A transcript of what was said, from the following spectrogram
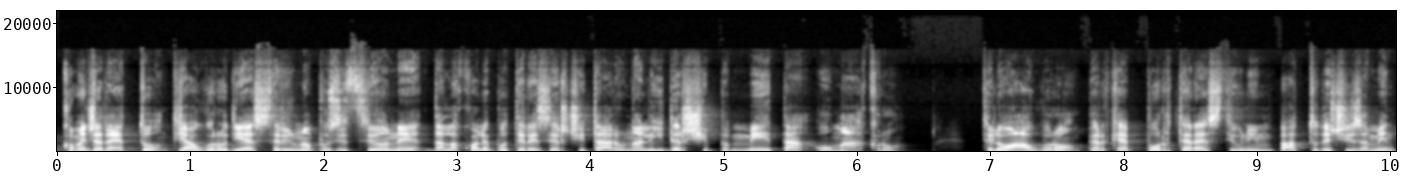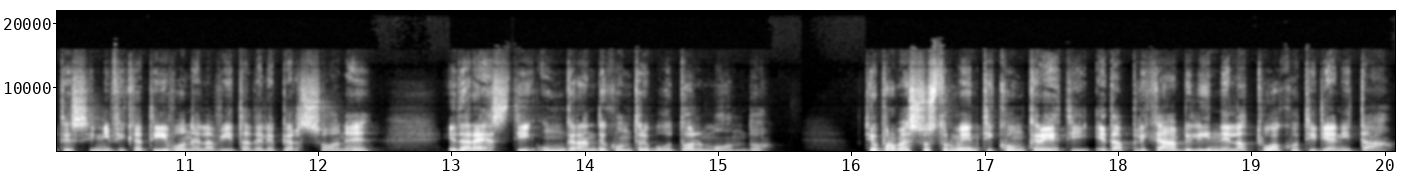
Come già detto, ti auguro di essere in una posizione dalla quale poter esercitare una leadership meta o macro. Te lo auguro perché porteresti un impatto decisamente significativo nella vita delle persone e daresti un grande contributo al mondo. Ti ho promesso strumenti concreti ed applicabili nella tua quotidianità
